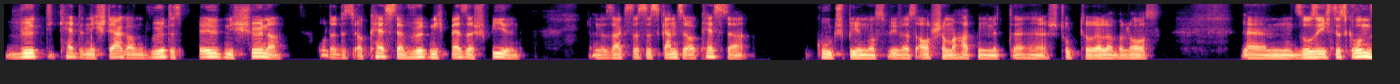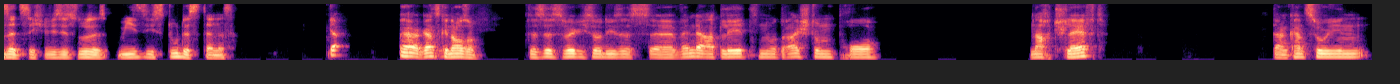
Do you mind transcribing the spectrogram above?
wird die Kette nicht stärker und wird das Bild nicht schöner oder das Orchester wird nicht besser spielen. Wenn du sagst, dass das ganze Orchester gut spielen muss, wie wir es auch schon mal hatten mit äh, struktureller Balance. Ähm, so sehe ich das grundsätzlich. Wie siehst du das, wie siehst du das Dennis? Ja, ja ganz genauso. Das ist wirklich so dieses, äh, wenn der Athlet nur drei Stunden pro Nacht schläft, dann kannst du ihn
